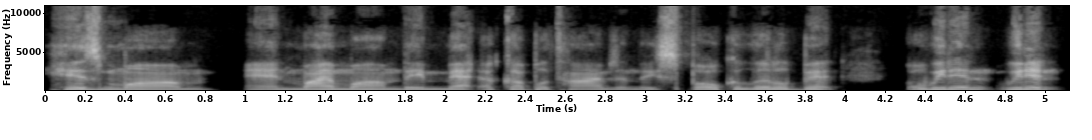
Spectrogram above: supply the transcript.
his mom and my mom they met a couple times and they spoke a little bit but we didn't we didn't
